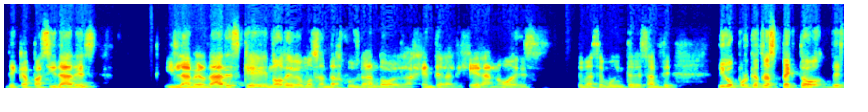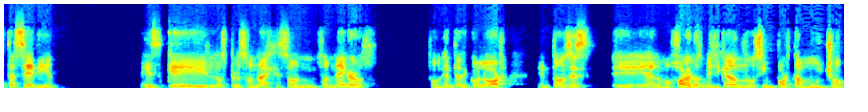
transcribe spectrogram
de capacidades y la verdad es que no debemos andar juzgando a la gente a la ligera, ¿no? Es, se me hace muy interesante. Digo, porque otro aspecto de esta serie es que los personajes son, son negros, son gente de color, entonces eh, a lo mejor a los mexicanos no nos importa mucho,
